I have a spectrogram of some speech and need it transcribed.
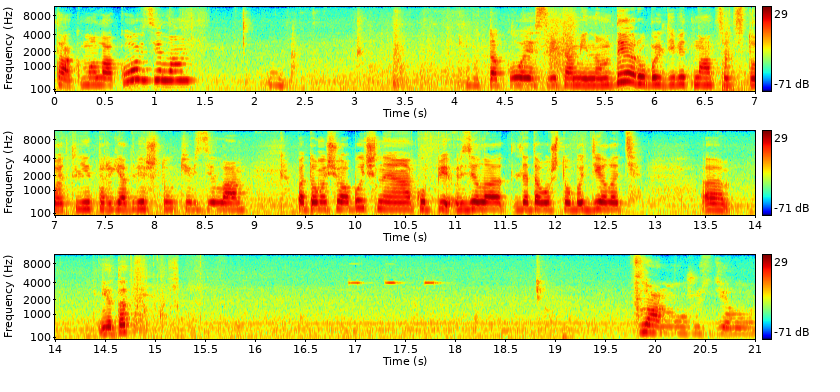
Так, молоко взяла. Вот такое с витамином D. Рубль 19 стоит литр. Я две штуки взяла. Потом еще обычные купи, взяла для того, чтобы делать э, этот флан мужу сделаю.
